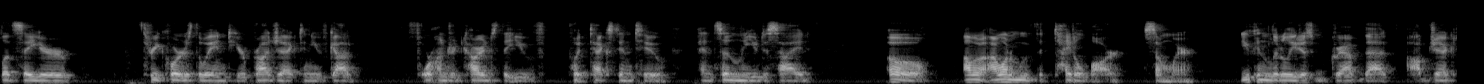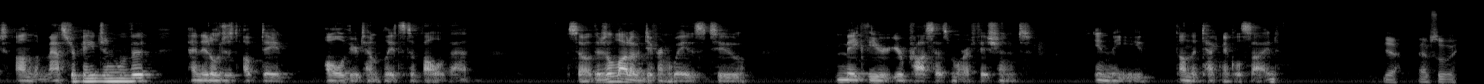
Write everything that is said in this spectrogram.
let's say you're three quarters of the way into your project and you've got 400 cards that you've put text into, and suddenly you decide, oh, I want to move the title bar somewhere. You can literally just grab that object on the master page and move it, and it'll just update all of your templates to follow that. So there's a lot of different ways to make the, your process more efficient in the on the technical side. Yeah, absolutely.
